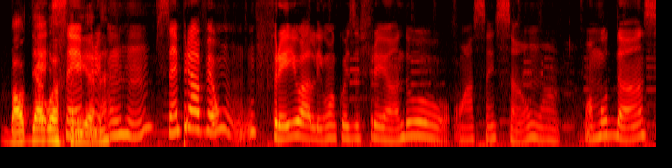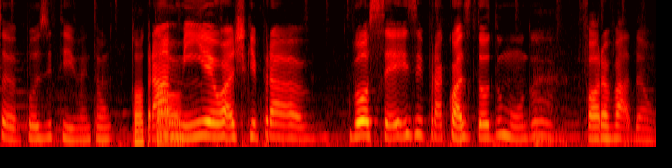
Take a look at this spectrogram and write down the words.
Balde de é, água sempre, fria, né? uhum, sempre haver um, um freio ali, uma coisa freando uma ascensão, uma, uma mudança positiva. Então, pra mim, eu acho que pra vocês e pra quase todo mundo, fora Vadão.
